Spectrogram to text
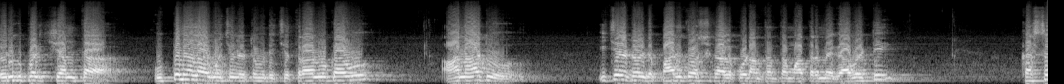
మెరుగుపరిచేంత ఉప్పెనలాగా వచ్చినటువంటి చిత్రాలు కావు. ఆనాటు ఇచ్చినటువంటి పారితోషికాలు కూడా అంతంత మాత్రమే కాబట్టి కష్ట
